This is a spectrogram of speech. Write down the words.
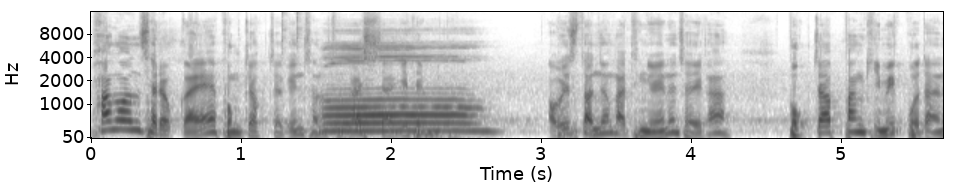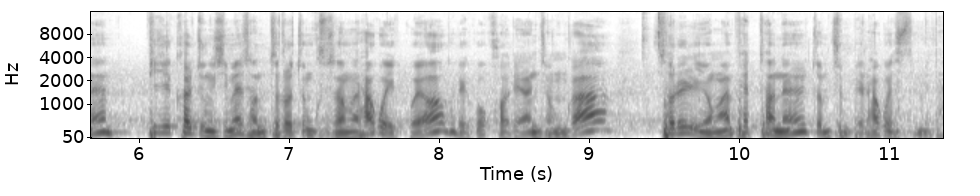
황혼 세력과의 본격적인 전투가 시작이 됩니다. 어, 어비스 던전 같은 경우에는 저희가 복잡한 기믹보다는 피지컬 중심의 전투로 좀 구성을 하고 있고요. 그리고 거대한 점과 소리를 이용한 패턴을 좀 준비를 하고 있습니다.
